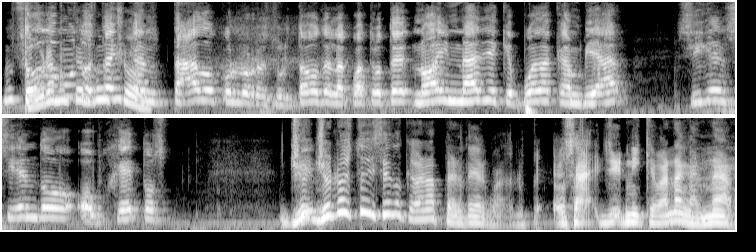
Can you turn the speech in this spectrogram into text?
No, Todo el mundo está muchos. encantado con los resultados de la 4T. No hay nadie que pueda cambiar. Siguen siendo objetos. Yo, yo no estoy diciendo que van a perder, Guadalupe. O sea, ni que van a ganar.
